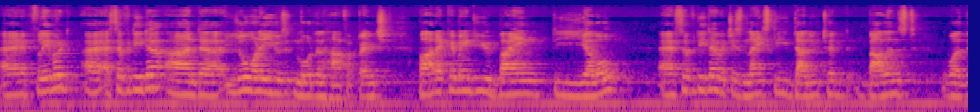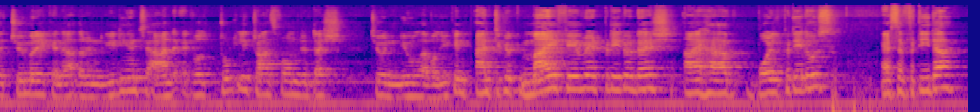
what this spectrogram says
uh, flavored uh, asafoetida and uh, you don't want to use it more than half a pinch. But I recommend you buying the yellow Uh, asafoetida which is nicely diluted, balanced with the turmeric and other ingredients and it will totally transform the dish to a new level. You can and to cook my favorite potato dish, I have boiled potatoes, asafoetida,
